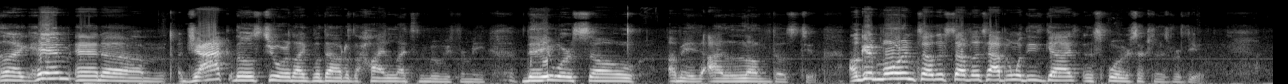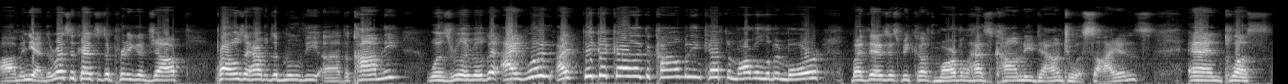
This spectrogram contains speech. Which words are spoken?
like him and um, Jack, those two are like without the highlights in the movie for me. They were so amazing. I love those two. I'll get more into other stuff that's happened with these guys in the spoiler section of this review. Um, and yeah, the rest of the cast does a pretty good job. Problems I have with the movie, uh, the comedy was really, really good. I would, I think I kind of like the comedy in Captain Marvel a little bit more, but that's just because Marvel has comedy down to a science, and plus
